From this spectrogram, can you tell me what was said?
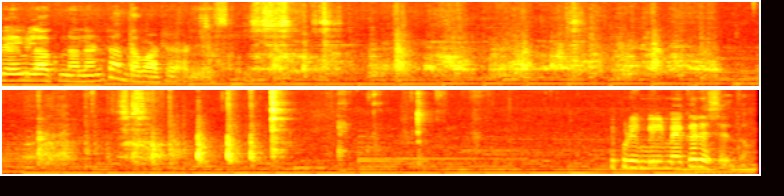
గ్రేవీ లాక్కున్నాలంటే అంత వాటర్ యాడ్ చేసుకోవాలి. ఇప్పుడు ఈ మిల్ మేకర్ వేసేద్దాం.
